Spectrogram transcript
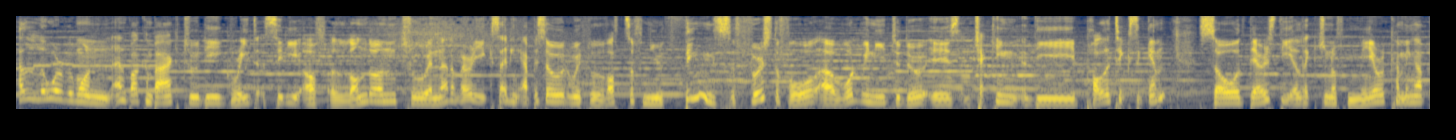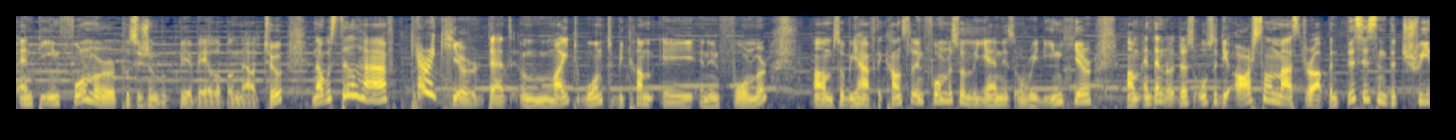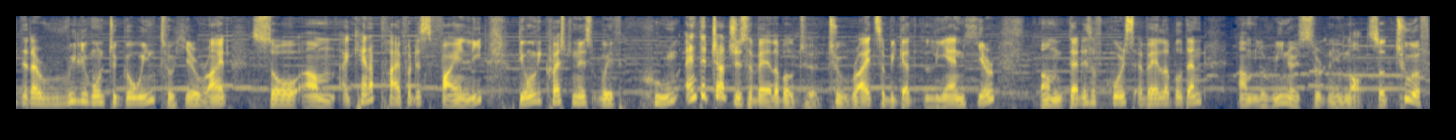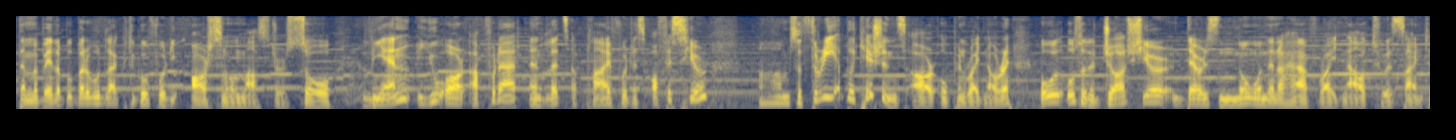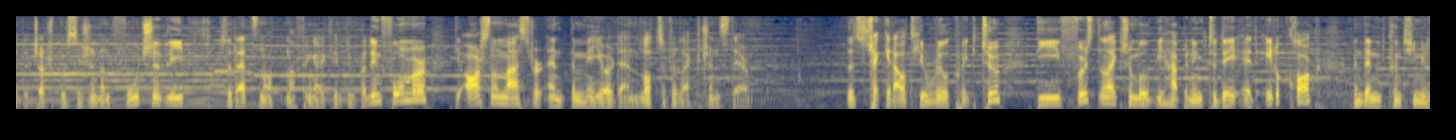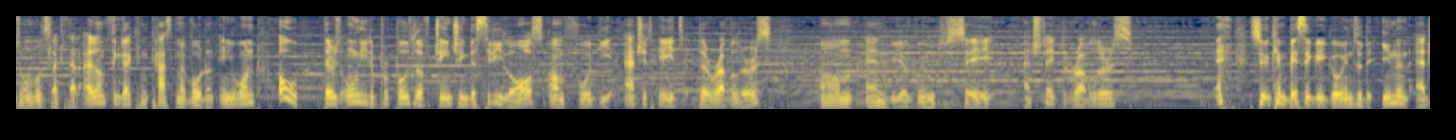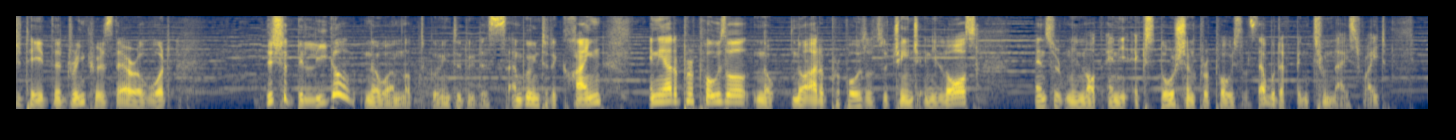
Hello, everyone, and welcome back to the great city of London to another very exciting episode with lots of new things. First of all, uh, what we need to do is checking the politics again. So, there's the election of mayor coming up, and the informer position would be available now, too. Now, we still have Carrick here that might want to become a an informer. Um, so we have the council informer, so Leanne is already in here. Um, and then there's also the arsenal master up, and this isn't the tree that I really want to go into here, right? So um, I can apply for this finally. The only question is with whom, and the judge is available to, too, right? So we got Leanne here. Um, that is of course available then. Um, Lorena is certainly not. So two of them available, but I would like to go for the Arsenal Master. So Leanne, you are up for that, and let's apply for this office here. Um, so three applications are open right now, right? Also the judge here, there is no one that I have right now to assign to the judge position, unfortunately. So that's not nothing I can do. But informer, the arsenal master, and the mayor then. Lots of elections there. Let's check it out here real quick too. The first election will be happening today at 8 o'clock and then it continues onwards like that. I don't think I can cast my vote on anyone. Oh, there's only the proposal of changing the city laws um, for the agitate the revelers. Um, and we are going to say agitate the revelers. so you can basically go into the inn and agitate the drinkers there or what? This should be legal? No, I'm not going to do this. I'm going to decline. Any other proposal? No, no other proposals to change any laws and certainly not any extortion proposals. That would have been too nice, right?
